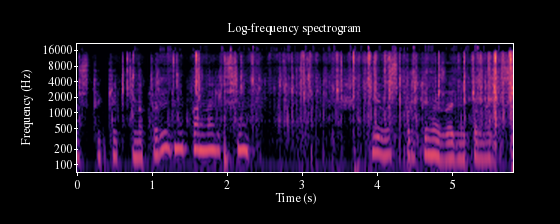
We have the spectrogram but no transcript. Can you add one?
Ось таке на передній панельці. І ось порти на задній панельці.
